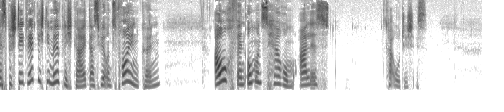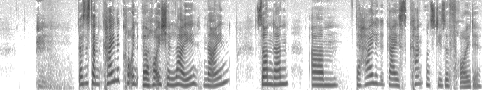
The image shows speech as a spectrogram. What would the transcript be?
Es besteht wirklich die Möglichkeit, dass wir uns freuen können, auch wenn um uns herum alles chaotisch ist. Das ist dann keine äh, Heuchelei, nein, sondern ähm, der Heilige Geist kann uns diese Freude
